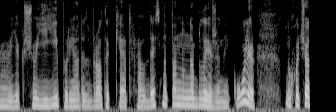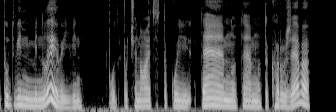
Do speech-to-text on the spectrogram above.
е, якщо її порівняти з брати Кетфел, десь, напевно, наближений колір. Ну, хоча тут він мінливий, він починається з такої темно-темно, така рожева,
